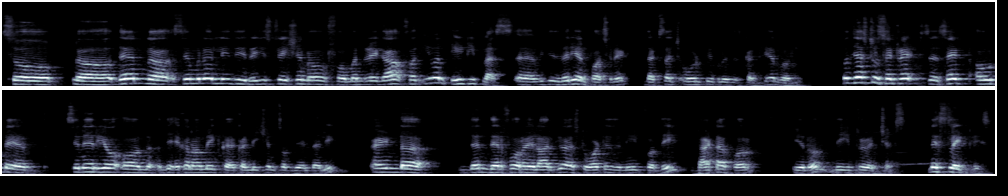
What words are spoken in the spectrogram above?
So uh, then uh, similarly, the registration of uh, Manrega for even 80 plus, uh, which is very unfortunate that such old people in this country are working. So just to set, set out a scenario on the economic conditions of the elderly, and then therefore I'll argue as to what is the need for the data for you know the interventions. Next slide, please.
